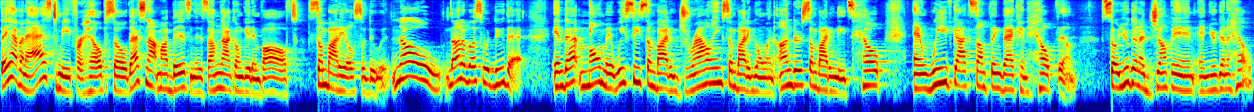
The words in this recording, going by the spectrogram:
they haven't asked me for help, so that's not my business. I'm not going to get involved. Somebody else will do it. No, none of us would do that. In that moment, we see somebody drowning, somebody going under, somebody needs help, and we've got something that can help them. So you're going to jump in and you're going to help.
